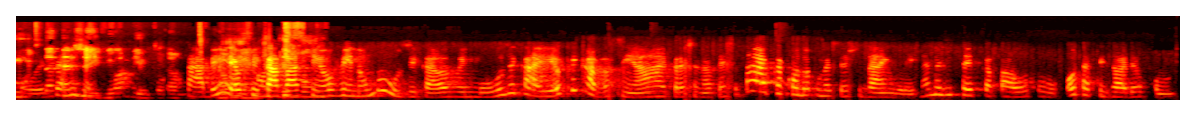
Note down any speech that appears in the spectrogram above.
muito pois é. detergente, é. viu, Hamilton? Então, Sabe, eu é ficava assim, ouvindo música, ouvindo música, aí eu ficava assim, ai, prestando atenção. Na época quando eu comecei a estudar inglês, né? Mas isso aí fica para outro, outro episódio, eu conto.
